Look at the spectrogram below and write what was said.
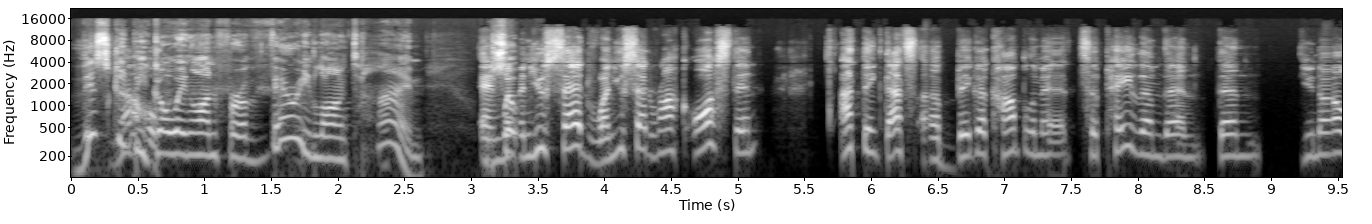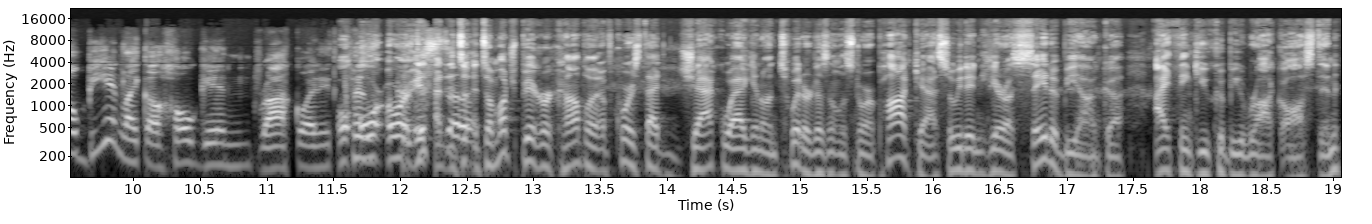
this could be going on for a very long time. And So- when you said when you said Rock Austin, I think that's a bigger compliment to pay them than than you know being like a Hogan Rock or anything. Or, or, or it's, it's, a, it's a much bigger compliment. Of course, that jackwagon on Twitter doesn't listen to our podcast, so he didn't hear us say to Bianca, I think you could be Rock Austin.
